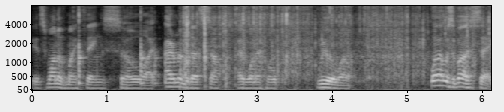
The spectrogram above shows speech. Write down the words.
it's one of my things. So I, I remember that stuff. I want to hope really well. What I was about to say,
